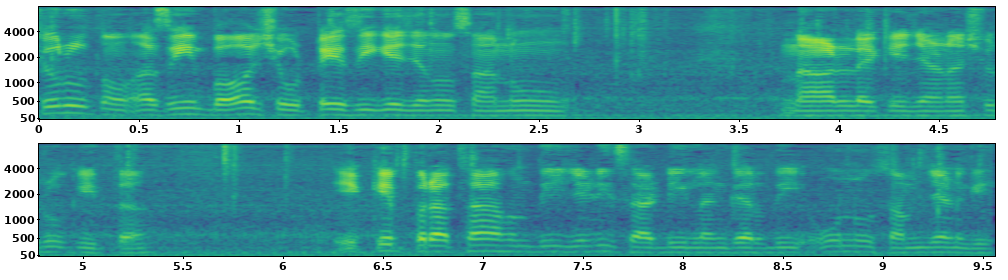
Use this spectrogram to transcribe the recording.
ਸ਼ੁਰੂ ਤੋਂ ਅਸੀਂ ਬਹੁਤ ਛੋਟੇ ਸੀਗੇ ਜਦੋਂ ਸਾਨੂੰ ਨਾਲ ਲੈ ਕੇ ਜਾਣਾ ਸ਼ੁਰੂ ਕੀਤਾ। ਇੱਕ ਇਹ ਪ੍ਰਥਾ ਹੁੰਦੀ ਜਿਹੜੀ ਸਾਡੀ ਲੰਗਰ ਦੀ, ਉਹਨੂੰ ਸਮਝਣਗੇ।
